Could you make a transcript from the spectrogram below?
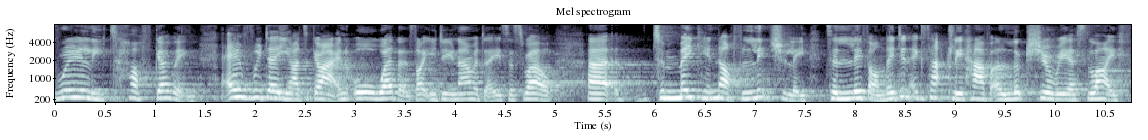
really tough going. Every day you had to go out in all weathers, like you do nowadays as well, uh, to make enough, literally, to live on. They didn't exactly have a luxurious life,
